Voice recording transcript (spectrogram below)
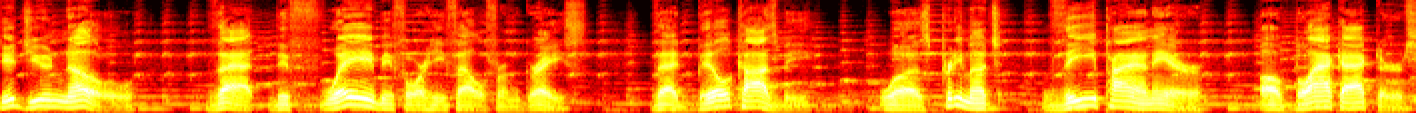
did you know that bef- way before he fell from grace, that Bill Cosby was pretty much the pioneer of black actors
